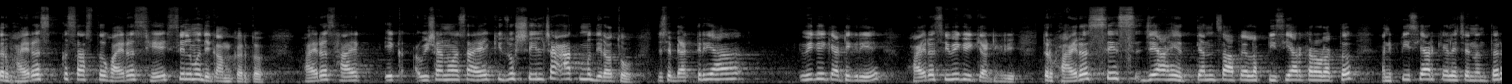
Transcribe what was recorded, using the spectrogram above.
तर व्हायरस कसं असतं? व्हायरस हे सेलमध्ये काम करतं. व्हायरस हा एक एक विषाणू असा आहे की जो सेलच्या आतमध्ये राहतो. जसे बॅक्टेरिया वेगळी कॅटेगरी आहे. व्हायरस ही वेगळी कॅटेगरी तर व्हायरसेस जे आहेत त्यांचं आपल्याला पी सी आर करावं लागतं. आणि पी सी आर केल्याच्यानंतर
